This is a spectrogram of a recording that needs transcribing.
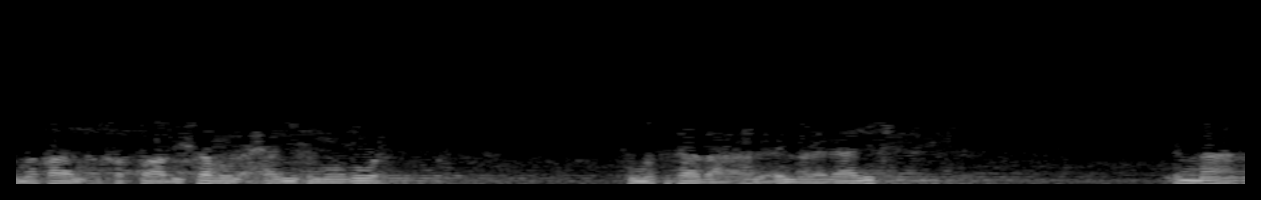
كما قال الخطابي شر الأحاديث الموضوع. ثم تتابع أهل العلم على ذلك. إما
